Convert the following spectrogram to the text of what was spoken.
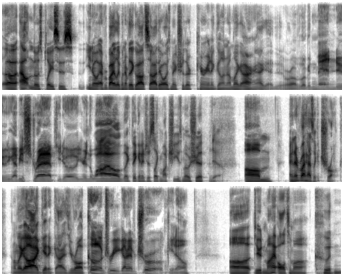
uh, out in those places, you know, everybody like whenever they go outside, they always make sure they're carrying a gun. I'm like, all right, I we're all fucking men, dude. You gotta be strapped. You know, you're in the wild. Like thinking it's just like machismo shit. yeah. Um, and everybody has like a truck. And I'm like, oh, I get it, guys. You're all country. You gotta have a truck, you know? Uh, dude, my Altima could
